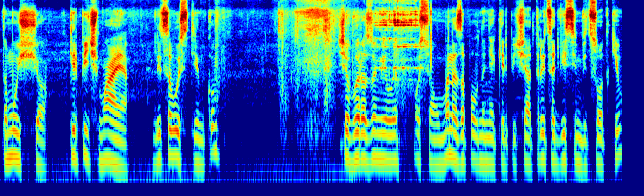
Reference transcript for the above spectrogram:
Тому що кирпіч має ліцеву стінку. Щоб ви розуміли, ось у мене заповнення кирпича 38%.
